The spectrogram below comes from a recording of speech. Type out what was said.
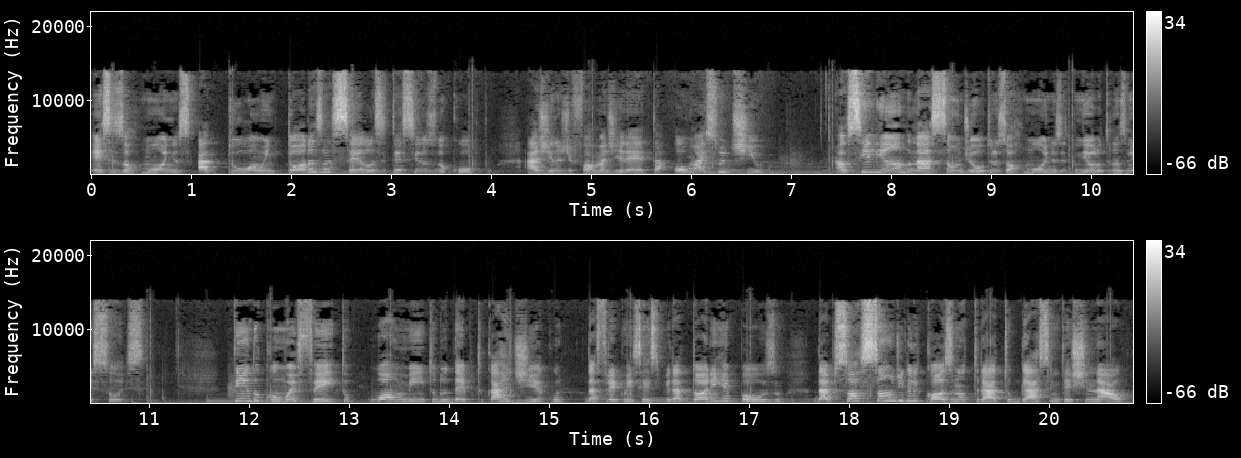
Esses hormônios atuam em todas as células e tecidos do corpo, agindo de forma direta ou mais sutil, auxiliando na ação de outros hormônios e neurotransmissores, tendo como efeito o aumento do débito cardíaco, da frequência respiratória em repouso, da absorção de glicose no trato gastrointestinal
